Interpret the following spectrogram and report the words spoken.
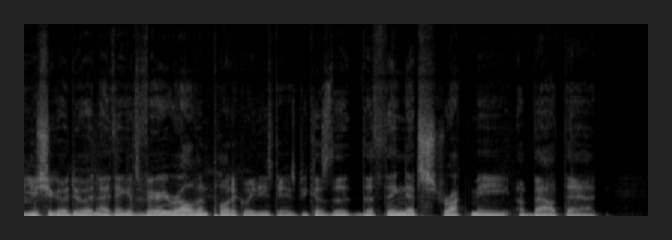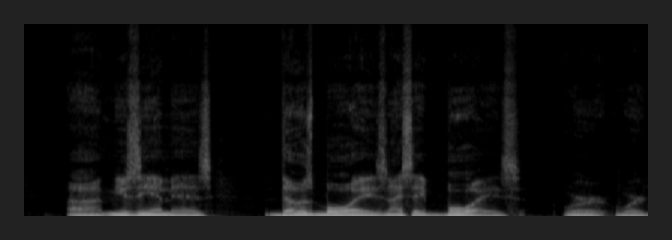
you should go do it, and I think it's very relevant politically these days because the the thing that struck me about that uh, museum is those boys, and I say boys, were were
